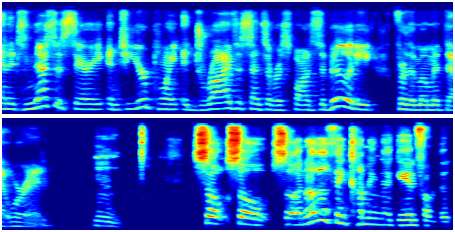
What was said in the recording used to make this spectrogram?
and it's necessary and to your point it drives a sense of responsibility for the moment that we're in. Mm. so so so another thing coming again from the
